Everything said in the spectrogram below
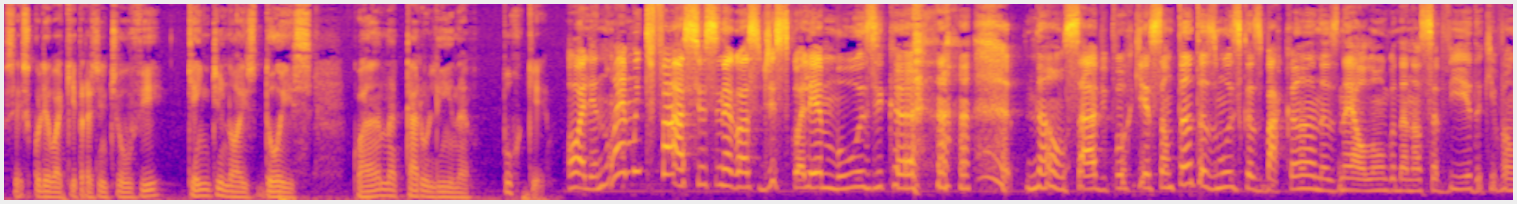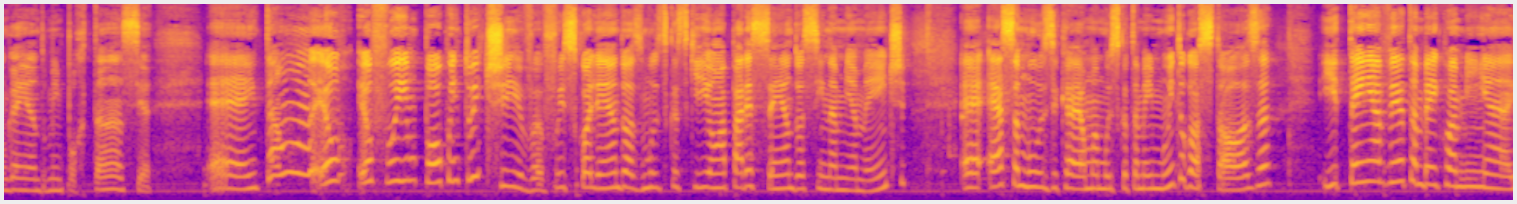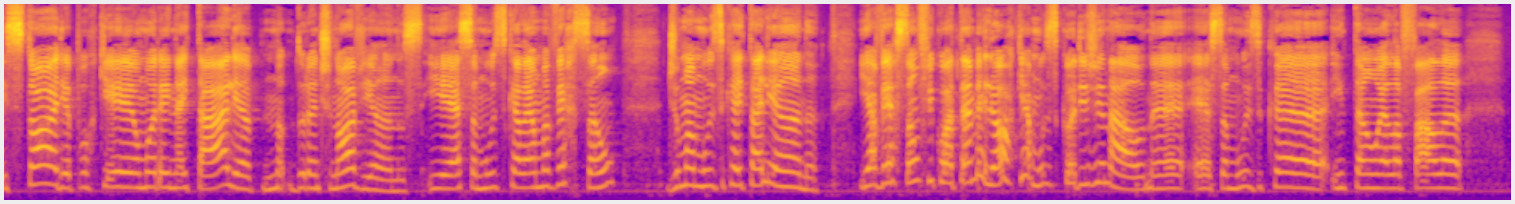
Você escolheu aqui para a gente ouvir Quem de Nós Dois, com a Ana Carolina. Por quê? Olha, não é muito fácil esse negócio de escolher música, não, sabe? Porque são tantas músicas bacanas, né, ao longo da nossa vida que vão ganhando uma importância. É, então eu, eu fui um pouco intuitiva, fui escolhendo as músicas que iam aparecendo assim na minha mente. É, essa música é uma música também muito gostosa. E tem a ver também com a minha história, porque eu morei na Itália durante nove anos e essa música ela é uma versão de uma música italiana. E a versão ficou até melhor que a música original, né? Essa música, então, ela fala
